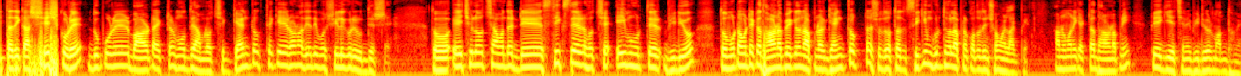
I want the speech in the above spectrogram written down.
ইত্যাদি কাজ শেষ করে দুপুরের বারোটা একটার মধ্যে আমরা হচ্ছে গ্যাংটক থেকে রওনা দিয়ে দিব শিলিগুড়ির উদ্দেশ্যে। তো এই ছিল হচ্ছে আমাদের ডে সিক্সের হচ্ছে এই মুহূর্তের ভিডিও তো মোটামুটি একটা ধারণা পেয়ে গেলেন আপনার গ্যাংটকটা শুধু অর্থাৎ সিকিম ঘুরতে হলে আপনার কতদিন সময় লাগবে? আনুমানিক একটা ধারণা আপনি পেয়ে গিয়েছেন এই ভিডিওর মাধ্যমে।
